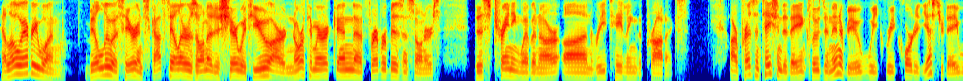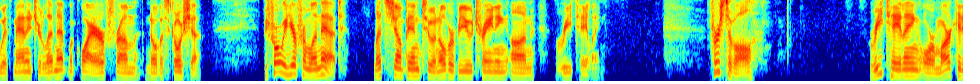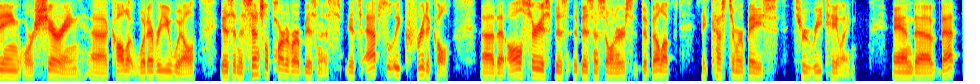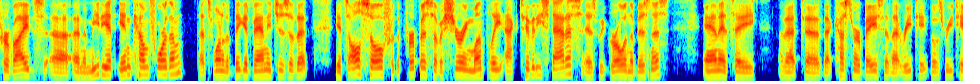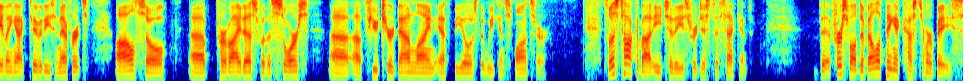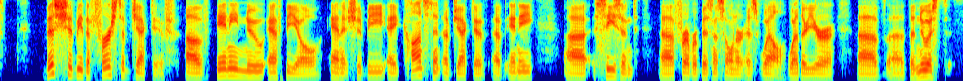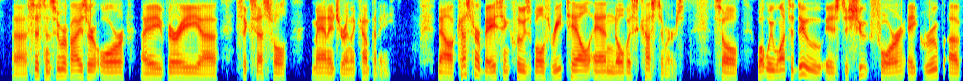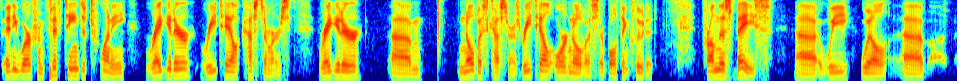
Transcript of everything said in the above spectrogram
Hello everyone. Bill Lewis here in Scottsdale, Arizona to share with you our North American uh, Forever Business Owners this training webinar on retailing the products. Our presentation today includes an interview we recorded yesterday with manager Lynette McGuire from Nova Scotia. Before we hear from Lynette, let's jump into an overview training on retailing. First of all, retailing or marketing or sharing, uh, call it whatever you will, is an essential part of our business. It's absolutely critical uh, that all serious business owners develop a customer base through retailing. And uh, that provides uh, an immediate income for them. That's one of the big advantages of it. It's also for the purpose of assuring monthly activity status as we grow in the business. And it's a that uh, that customer base and that retail those retailing activities and efforts also uh, provide us with a source uh, of future downline FBOs that we can sponsor. So let's talk about each of these for just a second. The, first of all, developing a customer base. This should be the first objective of any new FBO, and it should be a constant objective of any uh, seasoned uh, forever business owner as well, whether you're uh, uh, the newest uh, assistant supervisor or a very uh, successful manager in the company. Now, a customer base includes both retail and Novus customers. So what we want to do is to shoot for a group of anywhere from 15 to 20 regular retail customers, regular um, Novus customers, retail or Novus are both included. From this base, uh, we will uh,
